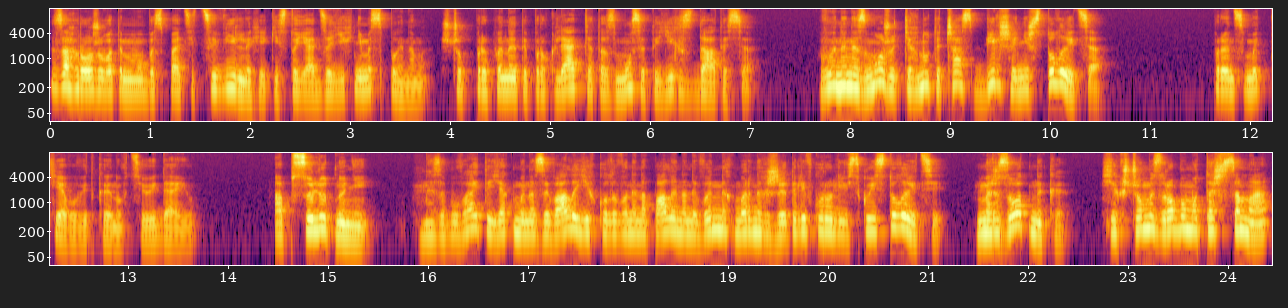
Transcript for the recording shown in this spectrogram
Загрожуватимемо безпеці цивільних, які стоять за їхніми спинами, щоб припинити прокляття та змусити їх здатися. Вони не зможуть тягнути час більше, ніж столиця. Принц миттєво відкинув цю ідею. Абсолютно ні. Не забувайте, як ми називали їх, коли вони напали на невинних мирних жителів королівської столиці. Мерзотники. Якщо ми зробимо те ж саме,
